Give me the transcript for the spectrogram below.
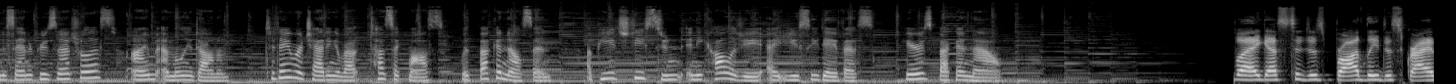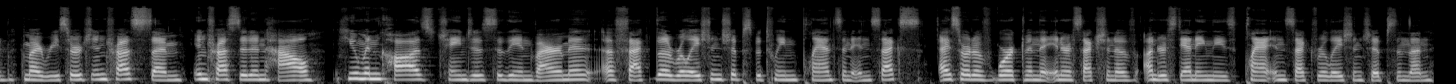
to Santa Cruz Naturalist. I'm Emily Donham. Today we're chatting about tussock moths with Becca Nelson, a PhD student in ecology at UC Davis. Here's Becca now. But I guess to just broadly describe my research interests, I'm interested in how human caused changes to the environment affect the relationships between plants and insects. I sort of work in the intersection of understanding these plant insect relationships and then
